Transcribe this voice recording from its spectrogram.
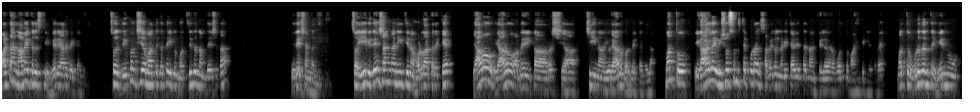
ಪಾಠ ನಾವೇ ಕಲಿಸ್ತೀವಿ, ಬೇರೆ ಯಾರು ಬೇಕಾಗಿಲ್ಲ. ಸೊ ದ್ವಿಪಕ್ಷೀಯ ಮಾತುಕತೆ ಇದು ಮೊದಲಿಂದ ನಮ್ಮ ದೇಶದ ವಿದೇಶಾಂಗ ನೀತಿ. ಸೊ ಈ ವಿದೇಶಾಂಗ ನೀತಿನ ಹೊಡೆದಾಕೋದಕ್ಕೆ ಯಾರೋ ಯಾರೋ ಅಮೆರಿಕ, ರಷ್ಯಾ, ಚೀನಾ ಇವ್ರು ಯಾರು ಬರ್ಬೇಕಾಗಿಲ್ಲ. ಮತ್ತು ಈಗಾಗಲೇ ವಿಶ್ವಸಂಸ್ಥೆ ಕೂಡ ಸಭೆಗಳು ನಡೀತಾ ಇದೆ ಅಂತ ನಾನು ಕೇಳ, ಒಂದು ಮಾಹಿತಿಗಳಿದ್ದಾವೆ. ಮತ್ತು ಉಳಿದಂತೆ ಏನು,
